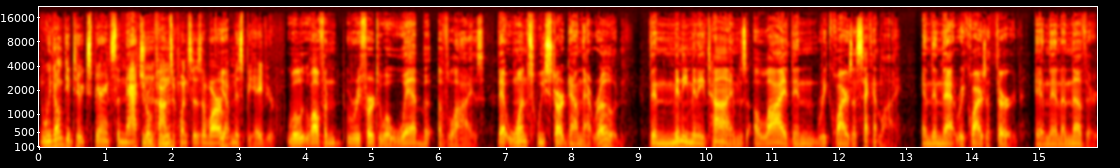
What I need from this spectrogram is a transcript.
we don't get to experience the natural consequences of our Yep. misbehavior. We'll often refer to a web of lies. That once we start down that road, then many, many times a lie then requires a second lie. And then that requires a third, and then another,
